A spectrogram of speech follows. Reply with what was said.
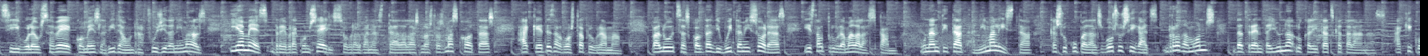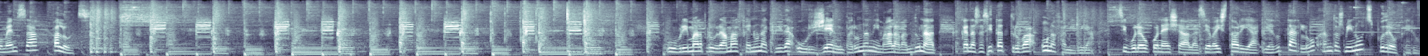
Si voleu saber com és la vida a un refugi d'animals i, a més, rebre consells sobre el benestar de les nostres mascotes, aquest és el vostre programa. Peluts s'escolta 18 emissores i és el programa de l'ESPAM, una entitat animalista que s'ocupa dels gossos i gats rodamons de 31 localitats catalanes. Aquí comença Peluts. Obrim el programa fent una crida urgent per un animal abandonat que necessita trobar una família. Si voleu conèixer la seva història i adoptar-lo, en dos minuts podreu fer-ho.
